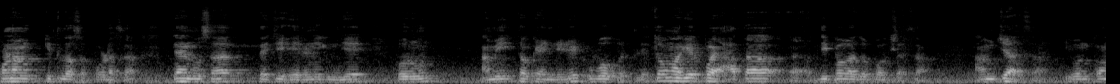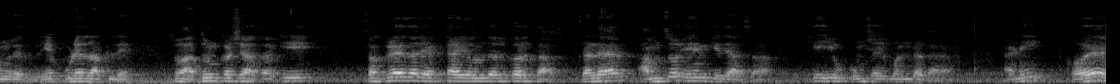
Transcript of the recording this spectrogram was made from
कोणाक कितलो सपोर्ट आसा त्या अनुसार त्याची हेरणी म्हणजे करून आमी तो कॅन्डिडेट उबो करतले. तो मागीर पळय आतां दिपकाचो पक्ष आसा आमचे आसा इवन काँग्रेस हे फुडें जातले. सो हातून कशें आसा की सगळे जर एकठांय येवन जर करतात जाल्यार आमचो एम कितें आसा? की ही हुकुमशाही बंद करा. आनी खंय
